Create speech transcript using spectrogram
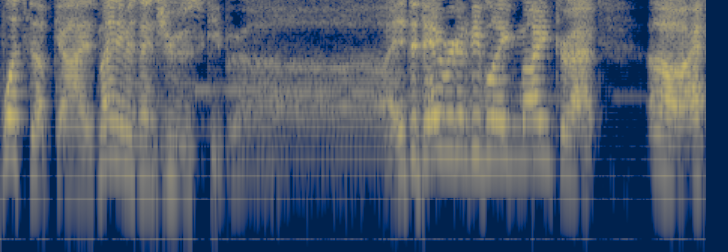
What's up guys, my name is Andrewski bro, and today we're gonna be playing Minecraft. Oh, I,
